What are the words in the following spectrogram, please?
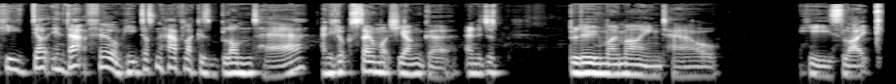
he does in that film he doesn't have like his blonde hair and he looks so much younger and it just blew my mind how he's like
